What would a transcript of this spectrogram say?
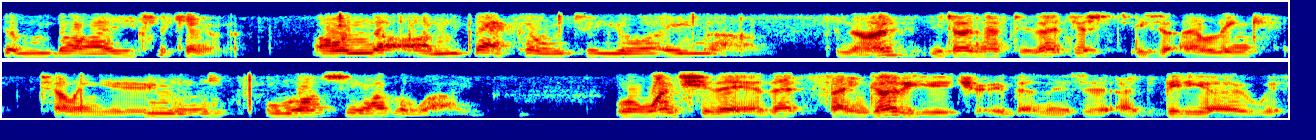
them by Clicking on it. on on back onto your email. No, you don't have to. That just is a link telling you. Mm. Well, what's the other way? Well, once you're there, that's saying go to YouTube, and there's a, a video with,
